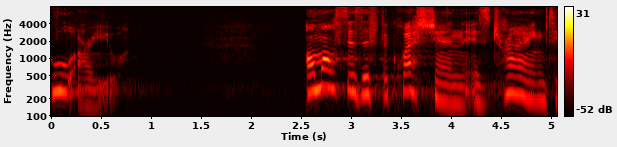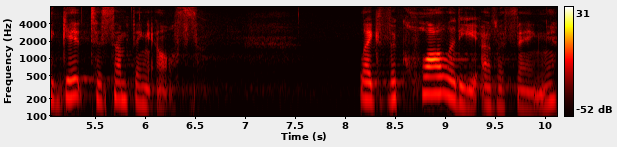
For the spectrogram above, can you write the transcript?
Who are you? almost as if the question is trying to get to something else. Like the quality of a thing,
